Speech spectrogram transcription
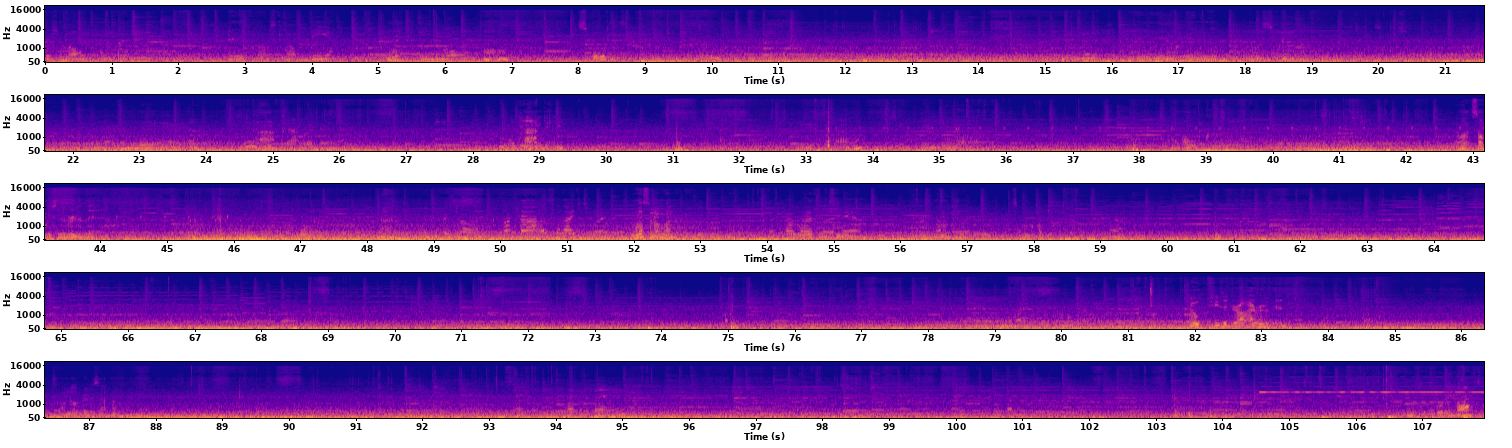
There's your mall, I'd say. Yeah. It's called Beer Where? Mall. Oh, sporty. That's obviously the river there. Cars, well, they just work. Well, that's what I'm wondering. They car All the way from the the city. No, none of them got really something like it. Nope, she's a dry riverbed. I wonder what river's that one. That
